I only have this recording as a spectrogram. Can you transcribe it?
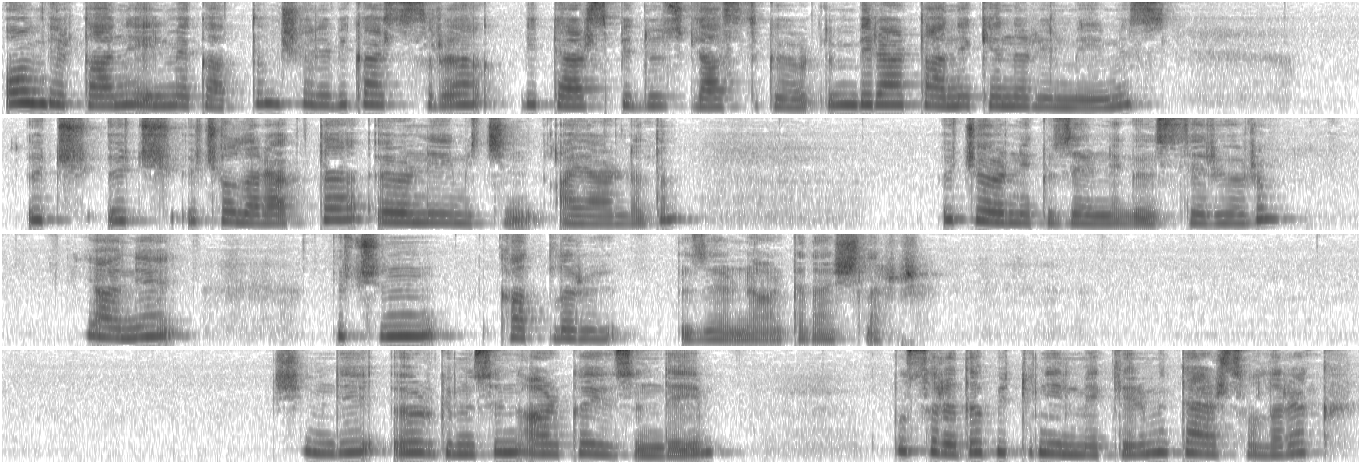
11 tane ilmek attım. Şöyle birkaç sıra bir ters bir düz lastik ördüm. Birer tane kenar ilmeğimiz. 3 3 3 olarak da örneğim için ayarladım. 3 örnek üzerine gösteriyorum. Yani 3'ün katları üzerine arkadaşlar. Şimdi örgümüzün arka yüzündeyim. Bu sırada bütün ilmeklerimi ters olarak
